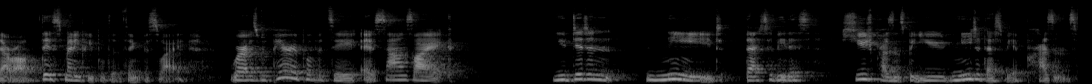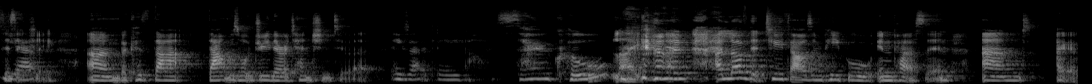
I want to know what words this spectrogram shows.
there are this many people that think this way. Whereas with period poverty, it sounds like you didn't need there to be this huge presence, but you needed there to be a presence physically, um, because that that was what drew their attention to it. exactly So cool! Like I, I love that two thousand people in person and a,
